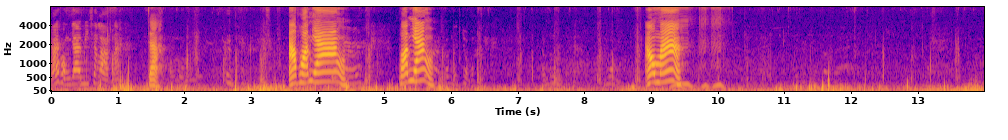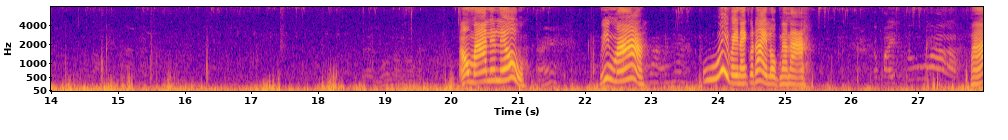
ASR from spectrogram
ย้ายของยายมีฉลากนะจ้ะอ้าวพร้อมยัง พร้อมยัง เอามา เอามาเร็วๆ วิ่งมา อุ้ยไปไหนก็ได้หรอกนานาก็ไปตัวมาอะนะรามา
